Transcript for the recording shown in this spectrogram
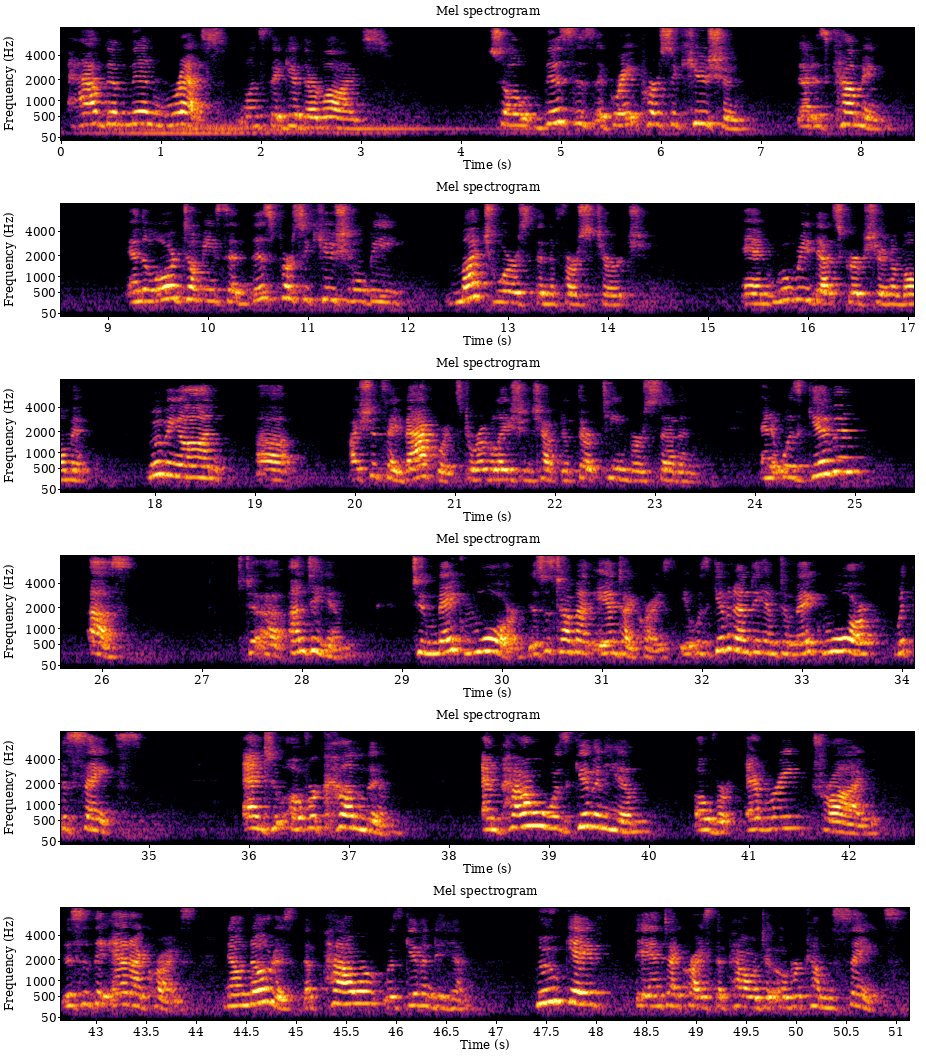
have them then rest once they give their lives. So this is a great persecution that is coming. And the Lord told me, he said, this persecution will be much worse than the first church. And we'll read that scripture in a moment. Moving on, uh, I should say backwards to Revelation chapter 13, verse 7. And it was given us to, uh, unto him to make war. This is talking about Antichrist. It was given unto him to make war with the saints and to overcome them. And power was given him over every tribe. This is the Antichrist. Now notice, the power was given to him. Who gave the Antichrist the power to overcome the saints?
